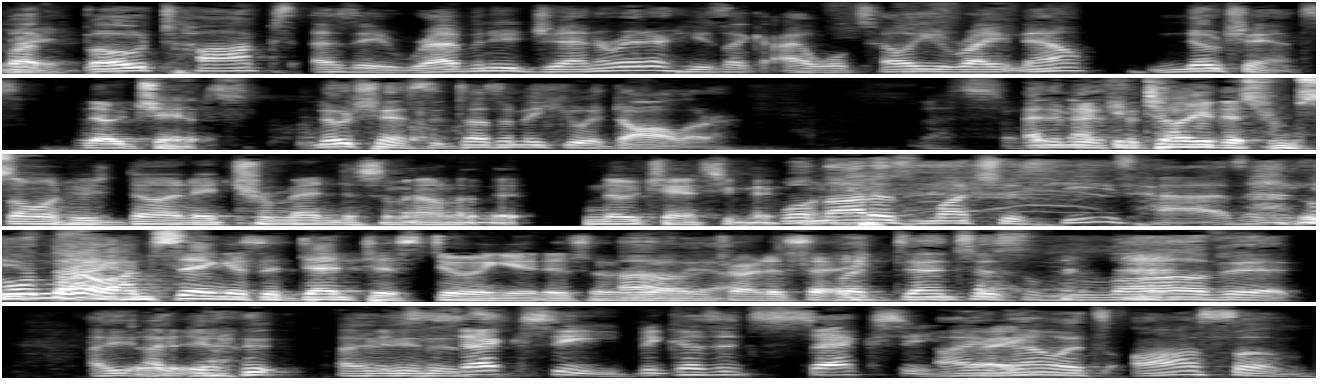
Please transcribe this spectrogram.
But right. Botox as a revenue generator, he's like, I will tell you right now, no chance. No chance. No chance. It doesn't make you a dollar. So and I, mean, I can tell you this from someone who's done a tremendous amount of it. No chance you make. Well, money. not as much as he's has. I mean, well, no, buying... I'm saying as a dentist doing it is what oh, I'm yeah. trying to say. But dentists love it. I, I, I mean, it's, it's, sexy because it's sexy. I right? know it's awesome.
